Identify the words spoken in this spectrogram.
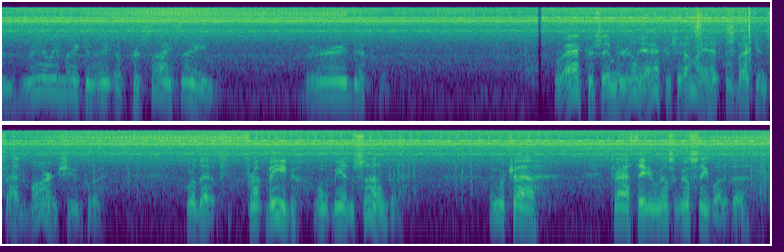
is really making a, a precise aim very difficult. For accuracy, I mean really accuracy, I may have to go back inside the barn and shoot where, where that front bead won't be in the sun, but I'm going to try try it there and we'll, we'll see what it does.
